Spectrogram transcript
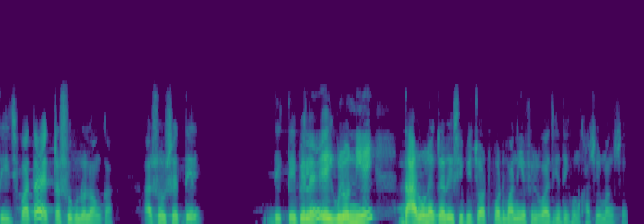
তেজপাতা, একটা শুকনো লঙ্কা আর সর্ষের তেল। দেখতেই পেলে, এইগুলো নিয়েই দারুণ একটা রেসিপি চটপট বানিয়ে ফেলব আজকে, দেখুন খাসির মাংসের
